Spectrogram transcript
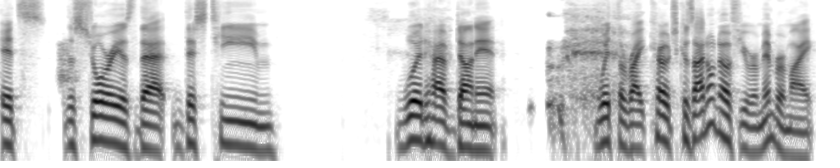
it's the story is that this team would have done it with the right coach. Because I don't know if you remember, Mike.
